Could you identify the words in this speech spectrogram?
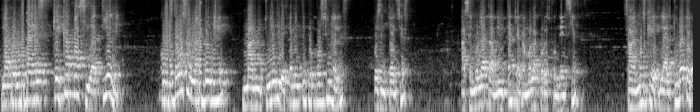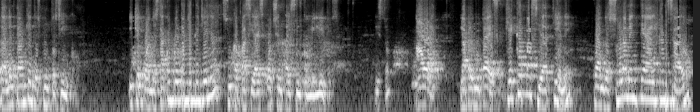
La pregunta es, ¿qué capacidad tiene? Como estamos hablando de magnitudes directamente proporcionales, pues entonces hacemos la tablita, que hagamos la correspondencia, sabemos que la altura total del tanque es 2.5 y que cuando está completamente llena, su capacidad es 85 mil litros. ¿Listo? Ahora, la pregunta es, ¿qué capacidad tiene cuando solamente ha alcanzado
